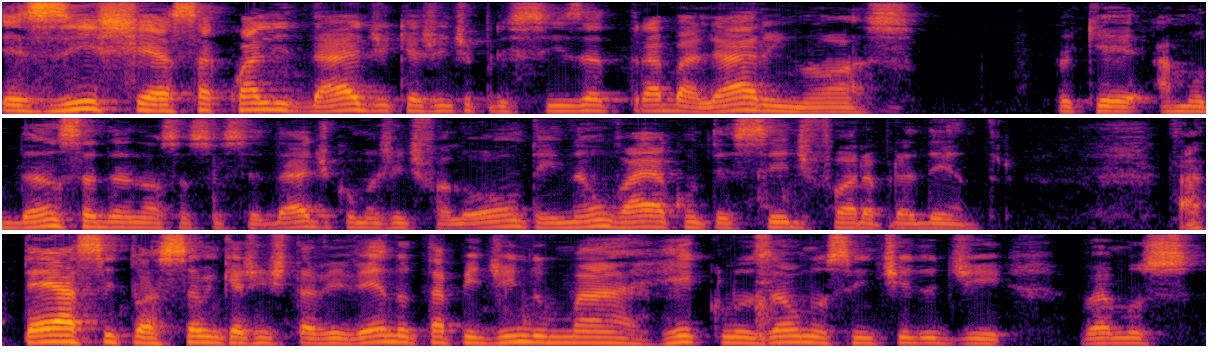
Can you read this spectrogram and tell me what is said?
existe essa qualidade que a gente precisa trabalhar em nós porque a mudança da nossa sociedade, como a gente falou ontem, não vai acontecer de fora para dentro. Até a situação em que a gente está vivendo está pedindo uma reclusão no sentido de vamos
